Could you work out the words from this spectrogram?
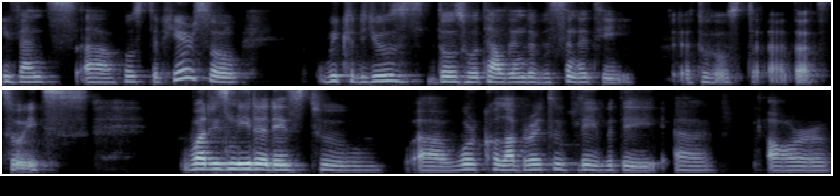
events uh, hosted here, so we could use those hotels in the vicinity to host uh, that. So it's what is needed is to work collaboratively with the our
